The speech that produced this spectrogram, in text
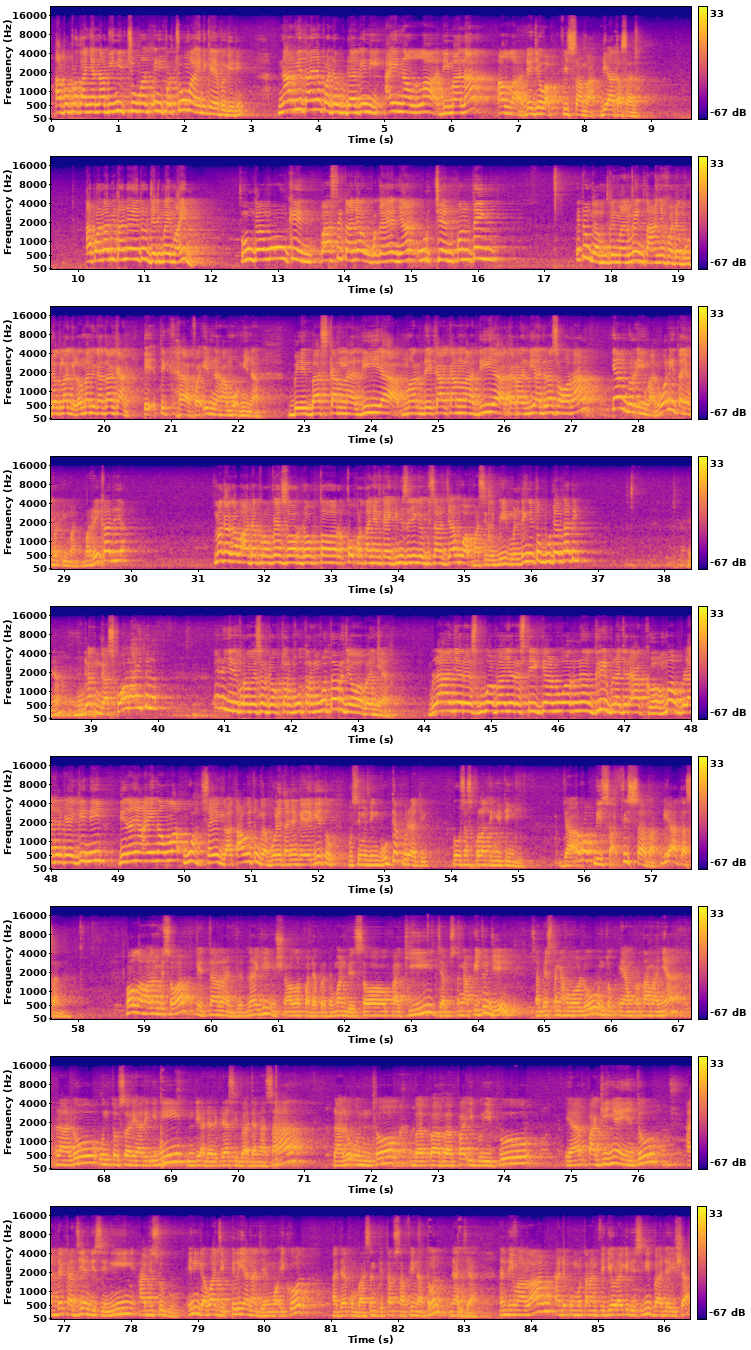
Apa pertanyaan Nabi ini cuma ini percuma ini kayak begini? Nabi tanya pada budak ini, Aina Allah di mana Allah? Dia jawab, Fis sama di atas sana. Apa Nabi tanya itu jadi main-main? Enggak mungkin. Pasti tanya pertanyaan yang urgent, penting. Itu nggak mungkin main-main tanya pada budak lagi. Lalu Nabi katakan, "Iktikha fa innaha mu'minah." Bebaskanlah dia, merdekakanlah dia karena dia adalah seorang yang beriman, wanita yang beriman. Merdeka dia. Maka kalau ada profesor, dokter, kok pertanyaan kayak gini saja nggak bisa jawab, masih lebih mending itu budak tadi. Ya, budak nggak sekolah itu loh. Ini jadi profesor, dokter muter-muter jawabannya. Belajar S2, belajar S3 luar negeri, belajar agama, belajar kayak gini, ditanya aina Allah, wah saya nggak tahu itu nggak boleh tanya kayak gitu, mesti mending budak berarti, nggak usah sekolah tinggi tinggi. Jawab bisa, bisa pak, di atas sana. Allah alam bisawab, kita lanjut lagi insya Allah pada pertemuan besok pagi jam setengah pitu sampai setengah wolu untuk yang pertamanya. Lalu untuk sore hari ini nanti ada rekreasi dan asar. Lalu untuk bapak-bapak, ibu-ibu ya paginya itu ada kajian di sini habis subuh. Ini nggak wajib, pilihan aja yang mau ikut. Ada pembahasan kitab Safinatun Najah. Nanti malam ada pemutaran video lagi di sini Ba'da Isya.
